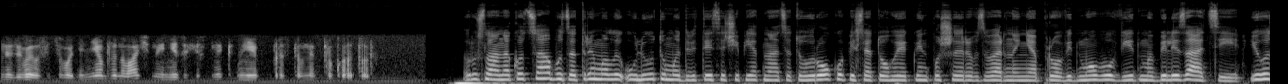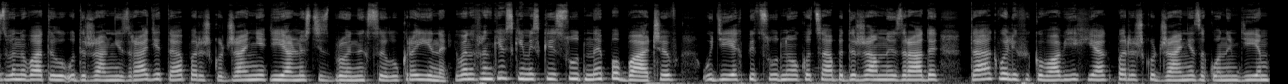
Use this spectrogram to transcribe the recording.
Не з'явилися сьогодні ні обвинувачений, ні захисник, ні представник прокуратури. Руслана Коцабу затримали у лютому 2015 року після того, як він поширив звернення про відмову від мобілізації. Його звинуватили у державній зраді та перешкоджанні діяльності збройних сил України. Івано-Франківський міський суд не побачив у діях підсудного Коцаби державної зради та кваліфікував їх як перешкоджання законним діям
